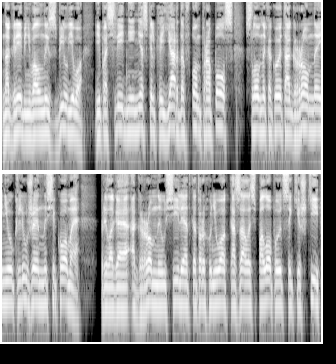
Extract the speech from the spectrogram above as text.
на гребень волны, сбил его, и последние несколько ярдов он прополз, словно какое-то огромное неуклюжее насекомое — Прилагая огромные усилия, от которых у него, казалось, полопаются кишки,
